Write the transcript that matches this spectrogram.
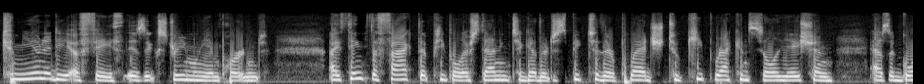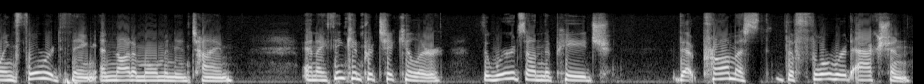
community of faith is extremely important. I think the fact that people are standing together to speak to their pledge to keep reconciliation as a going forward thing and not a moment in time. And I think in particular, the words on the page that promised the forward action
